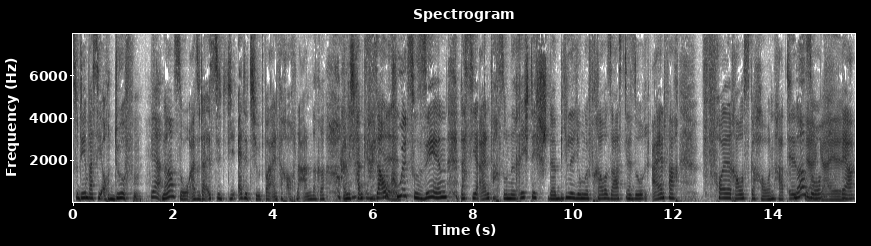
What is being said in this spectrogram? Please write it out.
zu dem, was sie auch dürfen. Ja. Ne? So, also da ist die, die Attitude war einfach auch eine andere. Und ich fand es sau cool zu sehen, dass hier einfach so eine richtig stabile junge Frau saß, die ja. so einfach voll rausgehauen hat. Ist ne? ja so, geil. Ja.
